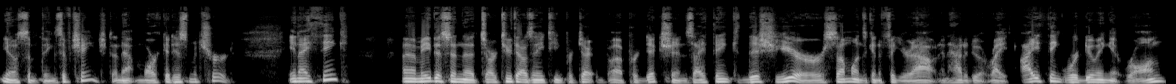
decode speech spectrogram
you know some things have changed, and that market has matured. And I think I made this in the, our 2018 predict, uh, predictions. I think this year someone's going to figure it out and how to do it right. I think we're doing it wrong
